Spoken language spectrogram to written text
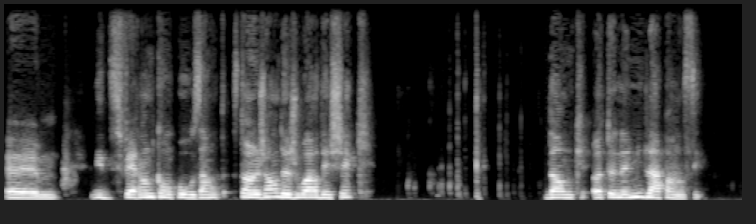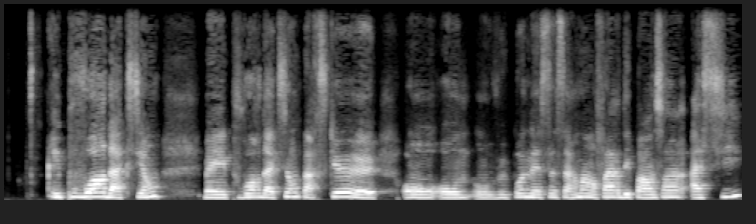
les différentes composantes. C'est un genre de joueur d'échecs. Donc, autonomie de la pensée. Et pouvoir d'action, ben, pouvoir d'action parce que euh, on ne veut pas nécessairement en faire des penseurs assis,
